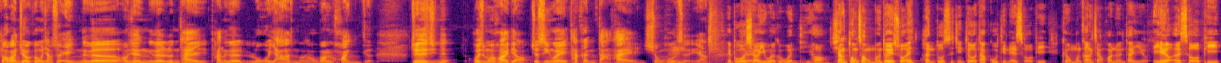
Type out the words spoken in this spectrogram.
老板就跟我讲说：“哎、欸，你那个黄先生，你那个轮胎它那个螺牙什么的，我帮你换一个。”就是那为什么会坏掉？就是因为它可能打太凶或怎样。哎、嗯欸，不过小易我有个问题哈，像通常我们都会说，哎、欸，很多事情都有它固定的 SOP，可能我们刚刚讲换轮胎也有也有 SOP，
